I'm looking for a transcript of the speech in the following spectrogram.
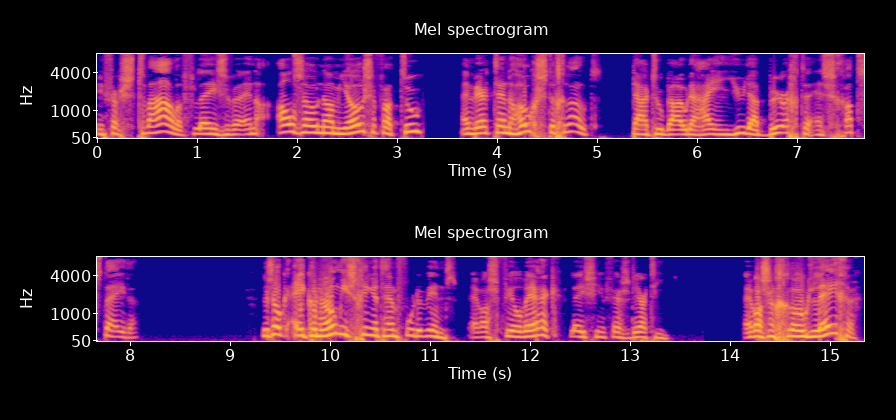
In vers 12 lezen we, en alzo nam Jozefat toe en werd ten hoogste groot. Daartoe bouwde hij in Juda burchten en schatsteden. Dus ook economisch ging het hem voor de wind. Er was veel werk, lees je in vers 13. Er was een groot leger.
